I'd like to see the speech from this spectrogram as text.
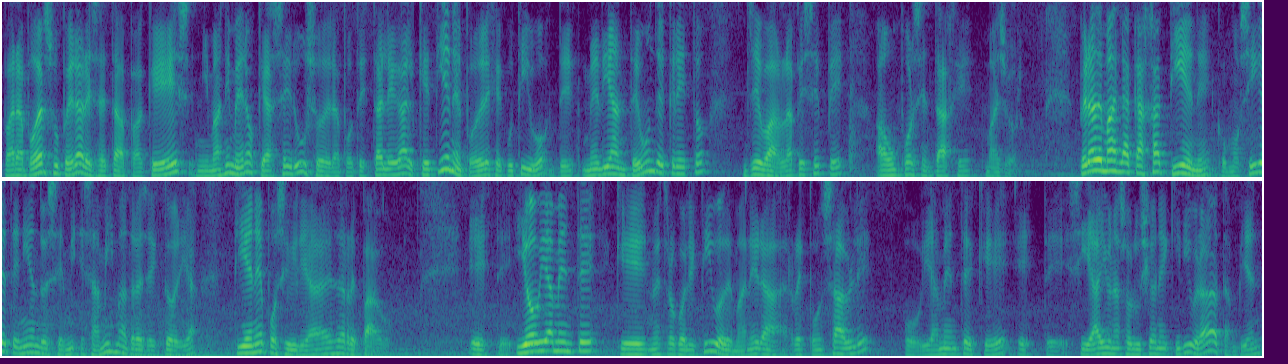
para poder superar esa etapa, que es ni más ni menos que hacer uso de la potestad legal que tiene el Poder Ejecutivo de, mediante un decreto llevar la PCP a un porcentaje mayor. Pero además la caja tiene, como sigue teniendo esa misma trayectoria, tiene posibilidades de repago. Este, y obviamente que nuestro colectivo de manera responsable, obviamente que este, si hay una solución equilibrada también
